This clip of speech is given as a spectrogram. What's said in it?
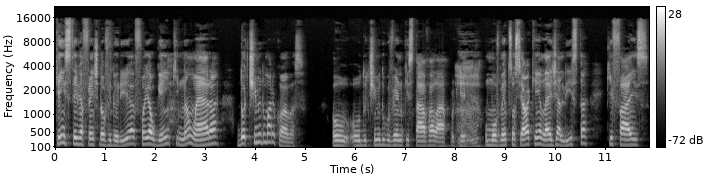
quem esteve à frente da ouvidoria foi alguém que não era do time do Mário Covas ou, ou do time do governo que estava lá, porque uhum. o movimento social é quem elege a lista que faz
